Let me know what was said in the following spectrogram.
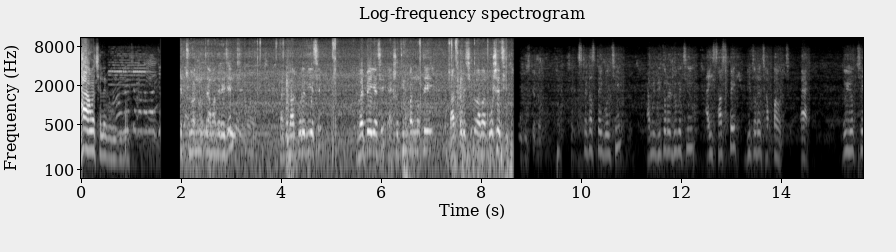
হ্যাঁ আমার ছেলেকে হুমকি দিয়েছে। চুয়ান্নতে আমাদের এজেন্ট তাকে বার করে দিয়েছে ভয় পেয়ে গেছে। একশো তিপ্পান্নতে বার করেছিল, আবার বসেছে। স্ট্যাটাসটাই বলছি, আমি ভিতরে ঢুকেছি, আই সাসপেক্ট, ভিতরে ছাপ্পা হচ্ছে। এক। দুই হচ্ছে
